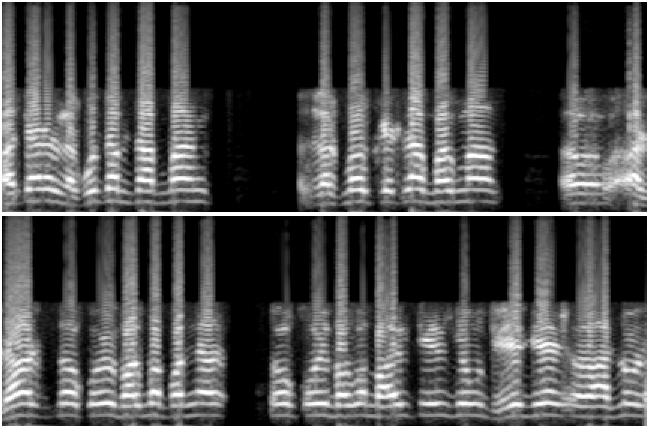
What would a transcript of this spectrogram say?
અત્યારે લઘુત્તમ તાપમાન લગભગ કેટલાક ભાગમાં અઢાર તો કોઈ ભાગમાં પંદર તો કોઈ ભાગમાં બાવીસ તેવી જેવું ધીરે ધીરે આટલું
